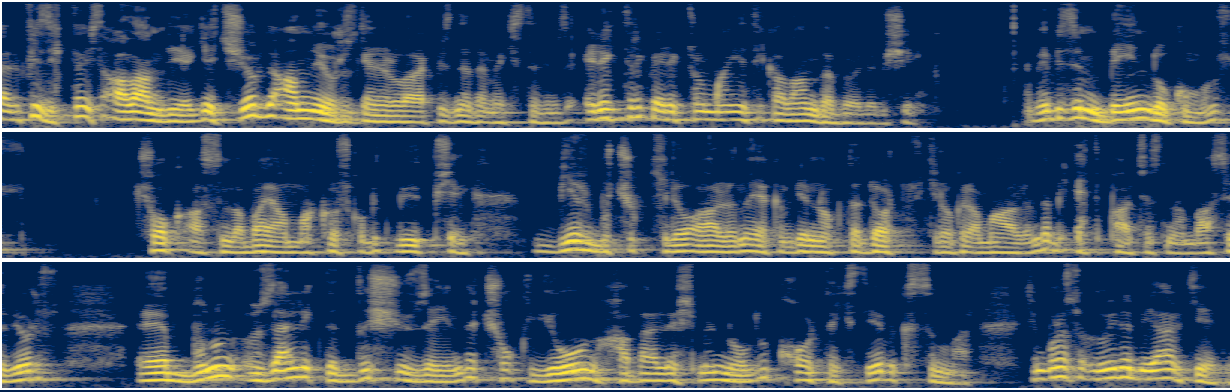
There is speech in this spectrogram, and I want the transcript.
Yani fizikte işte alan diye geçiyor. Bir de anlıyoruz genel olarak biz ne demek istediğimizi. Elektrik ve elektromanyetik alan da böyle bir şey. Ve bizim beyin dokumuz çok aslında bayağı makroskopik büyük bir şey. 1,5 kilo ağırlığına yakın 1,4 kilogram ağırlığında bir et parçasından bahsediyoruz. Ee, bunun özellikle dış yüzeyinde çok yoğun haberleşmenin olduğu korteks diye bir kısım var. Şimdi burası öyle bir yer ki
